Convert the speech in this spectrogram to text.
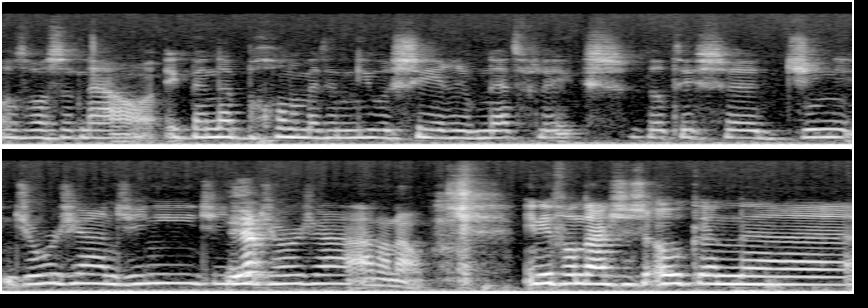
wat was het nou? Ik ben net begonnen met een nieuwe serie op Netflix. Dat is uh, Ginny, Georgia en Ginny, Ginny Ja. Georgia, I don't know. In ieder geval, daar is dus ook een, uh,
